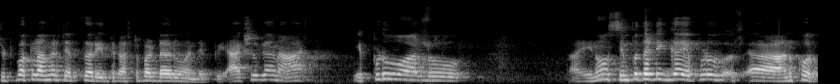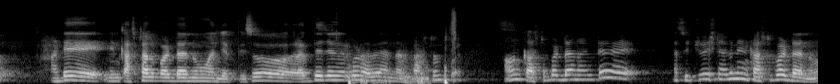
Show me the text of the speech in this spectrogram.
చుట్టుపక్కల అందరూ చెప్తారు ఇంత కష్టపడ్డారు అని చెప్పి. యాక్చువల్గా నా ఎప్పుడు వాళ్ళు యూనో సింపథెటిక్గా ఎప్పుడు అనుకోరు. అంటే నేను కష్టాలు పడ్డాను అని చెప్పి. సో రవితేజ గారు కూడా అదే అన్నారు. కష్టం అవును కష్టపడ్డానంటే ఆ సిచ్యువేషన్ అది నేను కష్టపడ్డాను.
